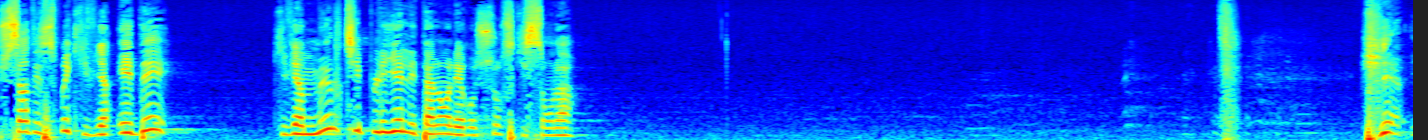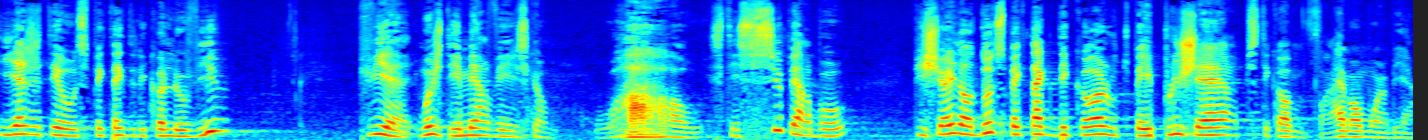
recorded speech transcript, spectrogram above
Saint-Esprit qui vient aider, qui vient multiplier les talents les ressources qui sont là. Hier, j'étais au spectacle de l'école L'eau. Puis euh, moi, j'étais émerveillé. J'étais comme, waouh, c'était super beau. Puis je suis allé dans d'autres spectacles d'école où tu payes plus cher. Puis c'était comme vraiment moins bien.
